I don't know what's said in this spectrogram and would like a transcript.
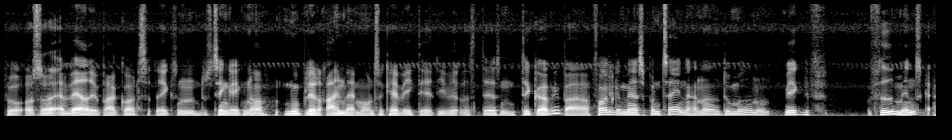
på. Og så er vejret jo bare godt, så det er ikke sådan, du tænker ikke, når nu bliver det regnvejr i morgen, så kan vi ikke det alligevel. Altså, det, er sådan, det gør vi bare, og folk er mere spontane hernede. Du møder nogle virkelig fede mennesker.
